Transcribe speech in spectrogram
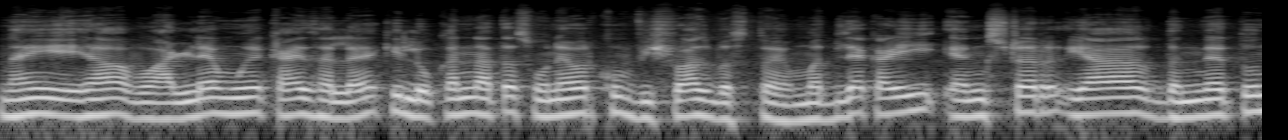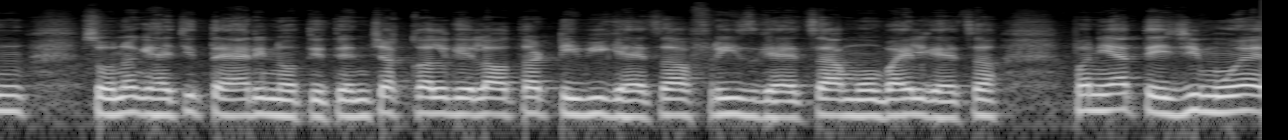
नाही ह्या वाढल्यामुळे काय झालं आहे की लोकांना आता सोन्यावर खूप विश्वास बसतो आहे मधल्या काळी यंगस्टर या धंद्यातून सोनं घ्यायची तयारी नव्हती. त्यांच्या कल गेला होता टी व्ही घ्यायचा फ्रीज घ्यायचा मोबाईल घ्यायचा. पण या तेजीमुळे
